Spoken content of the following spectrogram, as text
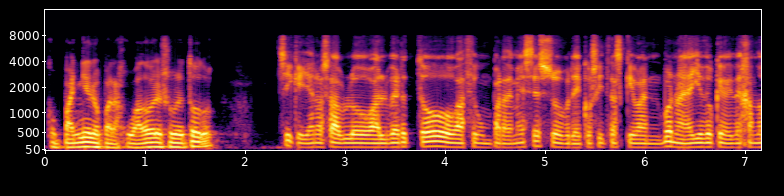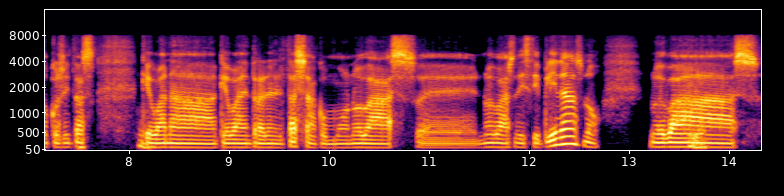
compañero para jugadores sobre todo. Sí, que ya nos habló Alberto hace un par de meses sobre cositas que van, bueno, ha ido que dejando cositas que van a que van a entrar en el Tasha como nuevas eh, nuevas disciplinas, no, nuevas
